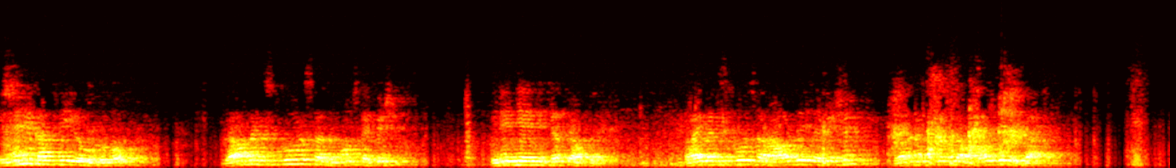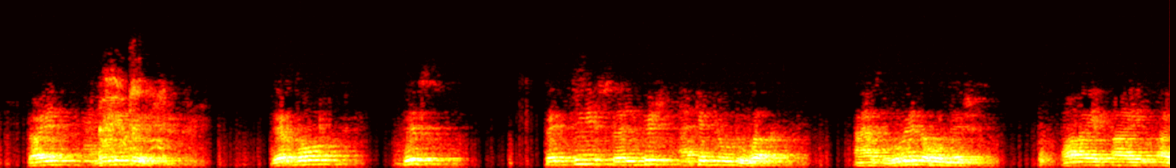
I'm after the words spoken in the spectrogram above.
In any country you go, government schools are the most efficient. In India it is just the opposite. Private schools are always efficient, government schools are always bad. Right? Therefore, this petty, selfish attitude to work has ruined the whole nation. I, I, I.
